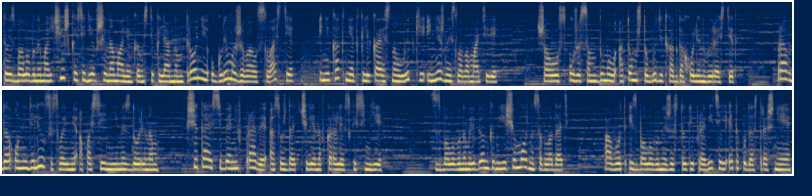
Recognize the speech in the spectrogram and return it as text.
то избалованный мальчишка, сидевший на маленьком стеклянном троне, угрюмо жевал сласти и никак не откликаясь на улыбки и нежные слова матери. Шаул с ужасом думал о том, что будет, когда Холин вырастет. Правда, он не делился своими опасениями с Дорином, считая себя не вправе осуждать членов королевской семьи – с избалованным ребенком еще можно совладать, а вот избалованный жестокий правитель – это куда страшнее.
